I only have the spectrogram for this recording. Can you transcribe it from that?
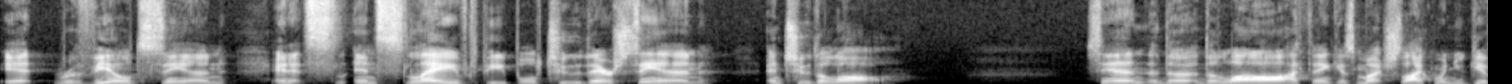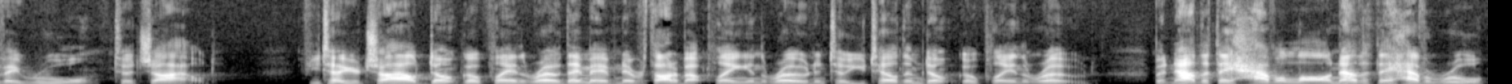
It revealed sin and it enslaved people to their sin and to the law. Sin, the, the law, I think, is much like when you give a rule to a child. If you tell your child, don't go play in the road, they may have never thought about playing in the road until you tell them, don't go play in the road. But now that they have a law, now that they have a rule,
